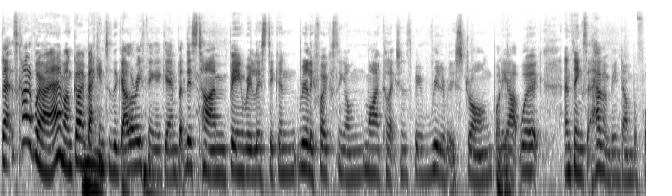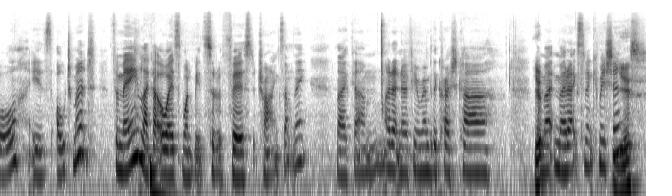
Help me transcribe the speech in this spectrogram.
that's kind of where I am. I'm going back mm. into the gallery thing again, but this time being realistic and really focusing on my collections being really, really strong. Body mm-hmm. artwork and things that haven't been done before is ultimate for me. Like I always want to be sort of first at trying something. Like um, I don't know if you remember the crash car Yep. mo- motor accident commission. Yes.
